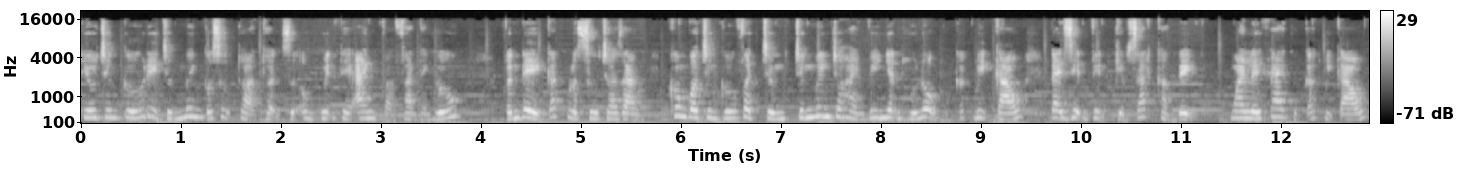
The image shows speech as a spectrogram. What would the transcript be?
thiếu chứng cứ để chứng minh có sự thỏa thuận giữa ông Nguyễn Thế Anh và Phan Thành Hữu. Vấn đề các luật sư cho rằng không có chứng cứ vật chứng chứng minh cho hành vi nhận hối lộ của các bị cáo, đại diện Viện Kiểm sát khẳng định ngoài lời khai của các bị cáo.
